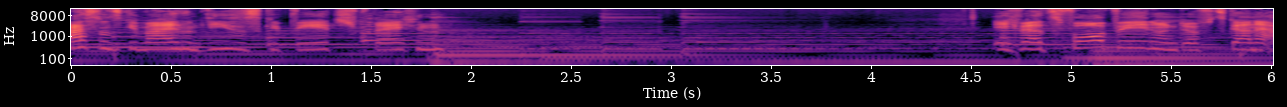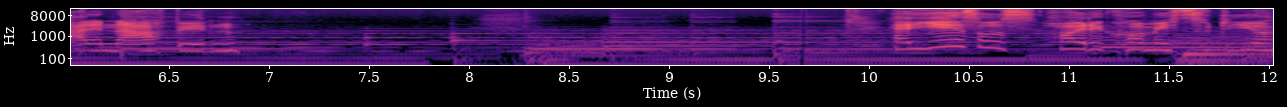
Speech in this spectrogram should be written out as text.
Lass uns gemeinsam dieses Gebet sprechen. Ich werde es vorbeten und dürft es gerne alle nachbeten. Herr Jesus, heute komme ich zu dir.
